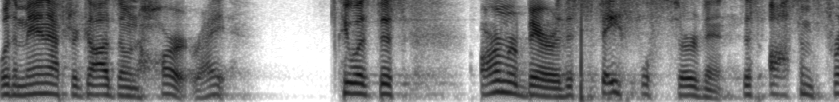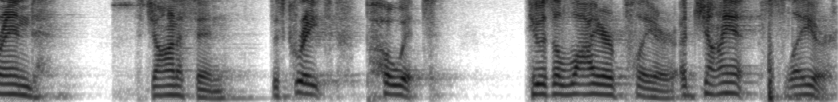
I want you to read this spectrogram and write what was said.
was a man after God's own heart, right? He was this armor bearer, this faithful servant, this awesome friend to Jonathan, this great poet. He was a lyre player, a giant slayer.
